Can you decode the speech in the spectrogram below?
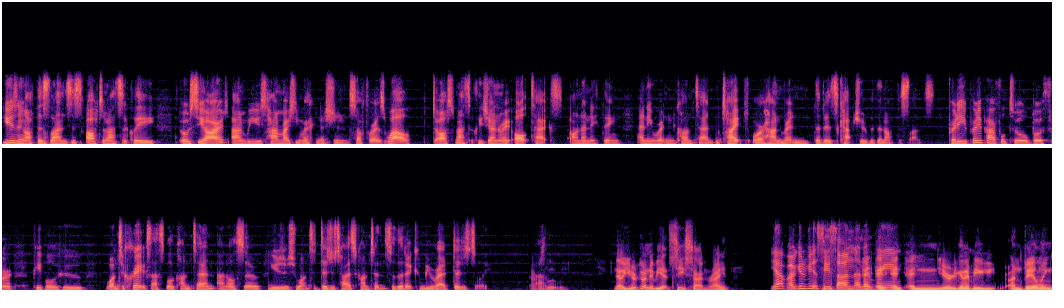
using Office Lens is automatically OCR'd and we use handwriting recognition software as well to automatically generate alt text on anything, any written content, typed or handwritten that is captured within Office Lens. Pretty pretty powerful tool both for people who want to create accessible content and also users who want to digitize content so that it can be read digitally. Absolutely. now you're going to be at CSUN, right? Yep, I'm going to be at CSUN and I'm bringing. and, and you're going to be unveiling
